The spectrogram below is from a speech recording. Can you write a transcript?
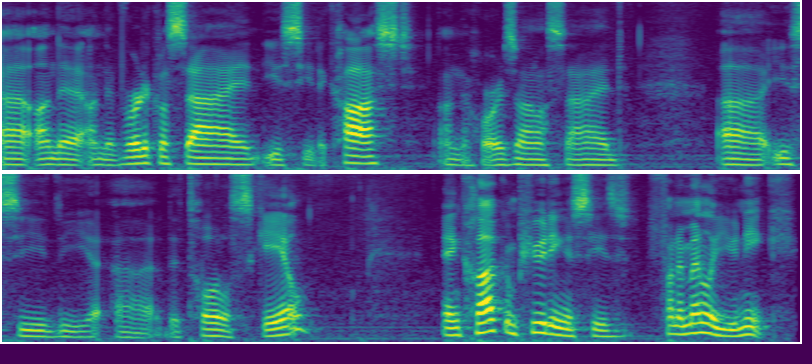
Uh, on, the, on the vertical side, you see the cost. On the horizontal side, uh, you see the, uh, the total scale and cloud computing you see, is fundamentally unique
